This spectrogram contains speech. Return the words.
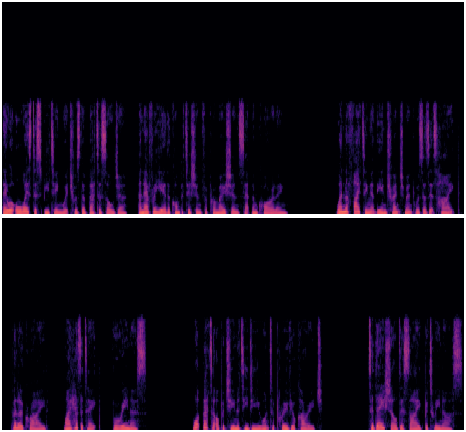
They were always disputing which was the better soldier, and every year the competition for promotion set them quarreling. When the fighting at the entrenchment was at its height, Pullo cried, Why hesitate, Vorenus? What better opportunity do you want to prove your courage? Today shall decide between us.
